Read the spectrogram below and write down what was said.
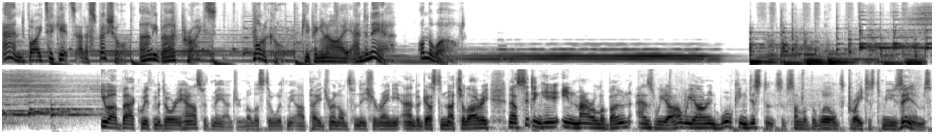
and buy tickets at a special early bird price. Monocle, keeping an eye and an ear on the world. You are back with Midori House with me, Andrew Mueller, still with me are Paige Reynolds, Venetia Rainey, and Augustin Macellari. Now, sitting here in Marylebone, as we are, we are in walking distance of some of the world's greatest museums,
